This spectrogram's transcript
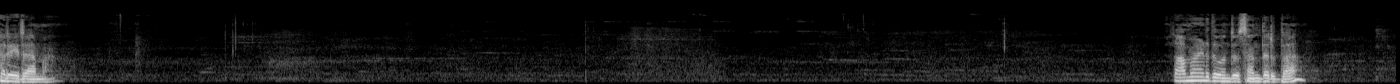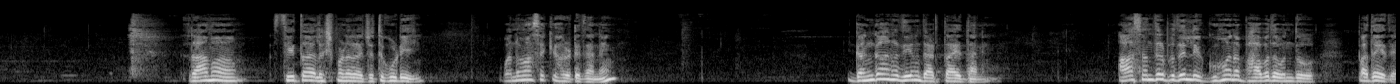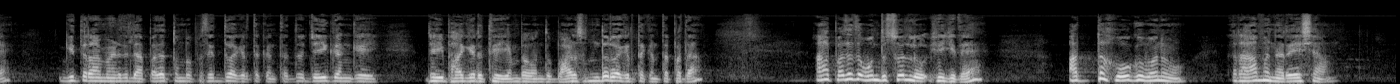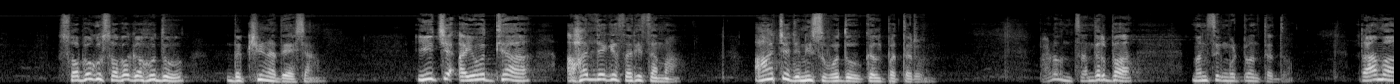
ಹರೇ ರಾಮ. ರಾಮಾಯಣದ ಒಂದು ಸಂದರ್ಭ. ರಾಮ ಸೀತಾ ಲಕ್ಷ್ಮಣರ ಜೊತೆಗೂಡಿ ವನವಾಸಕ್ಕೆ ಹೊರಟಿದ್ದಾನೆ. ಗಂಗಾ ನದಿಯನ್ನು ದಾಟ್ತಾ ಇದ್ದಾನೆ. ಆ ಸಂದರ್ಭದಲ್ಲಿ ಗುಹನ ಭಾವದ ಒಂದು ಪದ ಇದೆ. ಗೀತರಾಮಾಯಣದಲ್ಲಿ ಆ ಪದ ತುಂಬಾ ಪ್ರಸಿದ್ಧವಾಗಿರ್ತಕ್ಕಂಥದ್ದು, ಜೈ ಗಂಗೆ, ಜೈ ಭಾಗೀರಥಿ ಎಂಬ ಒಂದು ಬಹಳ ಸುಂದರವಾಗಿರ್ತಕ್ಕಂಥ ಪದ. ಆ ಪದದ ಒಂದು ಸೊಲ್ಲು ಹೀಗಿದೆ. ಅತ್ತ ಹೋಗುವನು ರಾಮ ನರೇಶ ಸೊಬಗು ಸೊಬಗಹುದು ದಕ್ಷಿಣ ದೇಶ. ಈಚೆ ಅಯೋಧ್ಯ ಅಹಲ್ಯಗೆ ಸರಿಸಮ. ಆಚೆ ಜನಿಸುವುದು ಕಲ್ಪತರು. ಬಹಳ ಒಂದು ಸಂದರ್ಭ ಮನಸ್ಸಿಗೆ ಮುಟ್ಟುವಂಥದ್ದು. ರಾಮ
